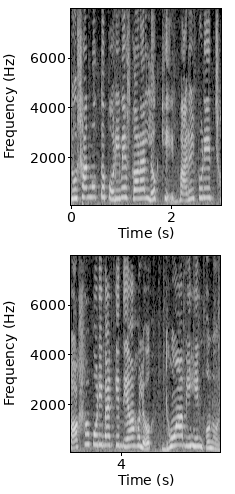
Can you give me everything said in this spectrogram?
দূষণমুক্ত পরিবেশ গড়ার লক্ষ্যে বারুইপুরে ছশো পরিবারকে দেওয়া হলো ধোঁয়াবিহীন উনুন।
